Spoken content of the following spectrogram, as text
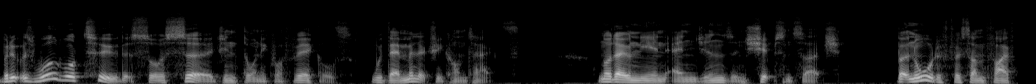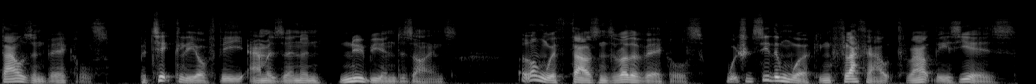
But it was World War II that saw a surge in Thornycroft vehicles, with their military contacts, not only in engines and ships and such, but an order for some 5,000 vehicles, particularly of the Amazon and Nubian designs, along with thousands of other vehicles, which would see them working flat out throughout these years.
